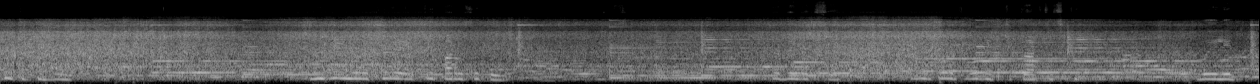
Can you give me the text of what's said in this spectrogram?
Що такий був? Можемо лише йти пару секунд. Це дивиться. Ну, поводить ці карточки. Хвилі.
